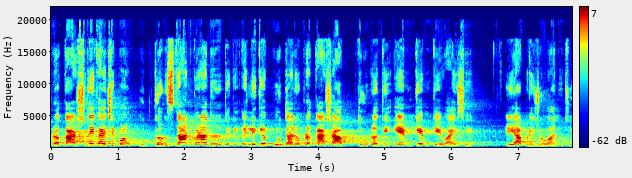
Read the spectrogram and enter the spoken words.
પ્રકાશ દેખાય છે, પણ ઉદ્ગમ સ્થાન ગણાતું નથી એટલે કે પોતાનો પ્રકાશ આપતું નથી એમ કેમ કહેવાય છે? એ આપણે જોવાનું છે.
